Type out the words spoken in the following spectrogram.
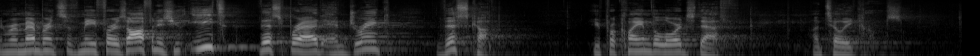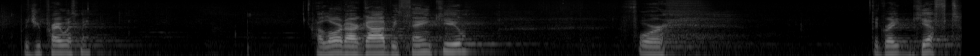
in remembrance of me. For as often as you eat, this bread and drink this cup, you proclaim the Lord's death until he comes. Would you pray with me? Our Lord, our God, we thank you for the great gift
